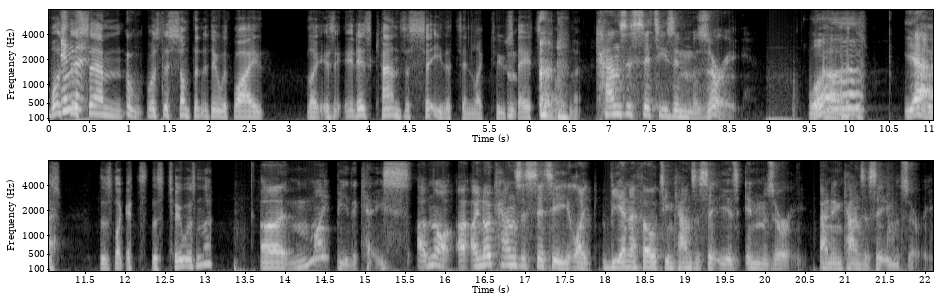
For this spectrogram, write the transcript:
Was In the- this um Oh. was this something to do with why like is it, it is Kansas City that's in like two states now, isn't it? Kansas City's in Missouri. what? I think there's, Yeah, there's there's like it's there's two, isn't there? Uh, it might be the case. I'm not. I, I know Kansas City, like the NFL team, Kansas City is in Missouri and in Kansas City, Missouri.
